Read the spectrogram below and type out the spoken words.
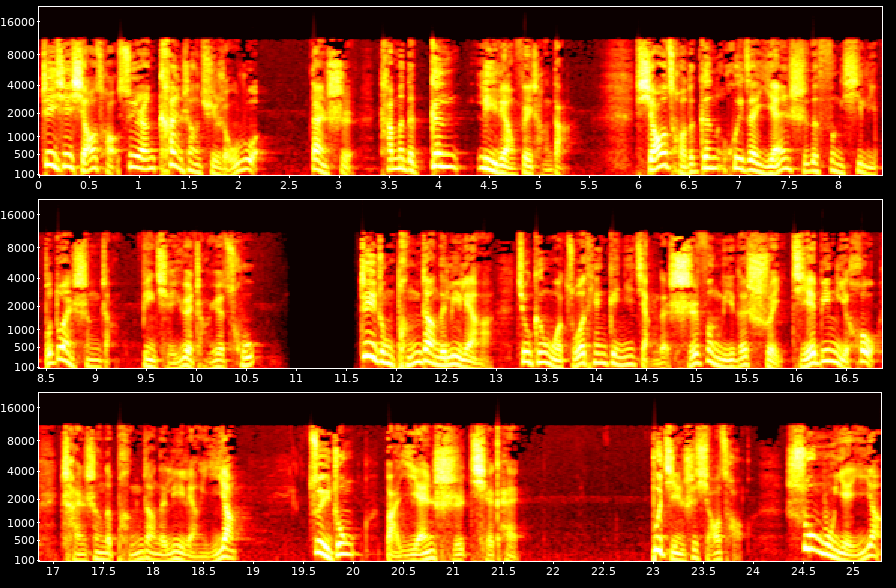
这些小草虽然看上去柔弱，但是它们的根力量非常大。小草的根会在岩石的缝隙里不断生长，并且越长越粗。这种膨胀的力量啊，就跟我昨天跟你讲的石缝里的水结冰以后产生的膨胀的力量一样，最终把岩石切开。不仅是小草，树木也一样。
